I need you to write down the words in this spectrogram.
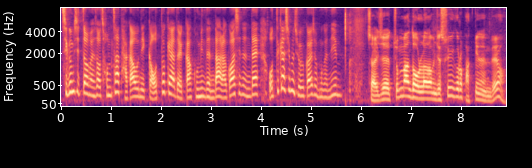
지금 시점에서 점차 다가오니까 어떻게 해야 될까 고민된다라고 하시는데 어떻게 하시면 좋을까요, 전문가님? 자 이제 좀만 더 올라가면 이제 수익으로 바뀌는데요.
